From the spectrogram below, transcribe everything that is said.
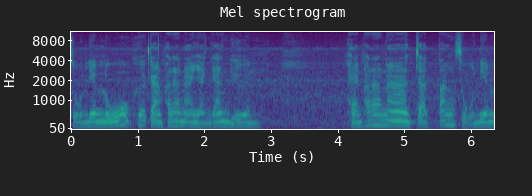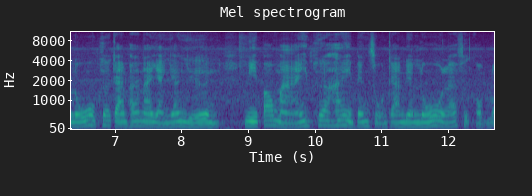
ศูนย์เรียนรู้เพื่อการพัฒนาอย่างยั่งยืน แผนพัฒนาจัดตั้งศูนย์เรียนรู้เพื่อการพัฒนาอย่างยั่งยืน มีเป้าหมายเพื่อให้เป็นศูนย์การเรียนรู้และฝึกอบร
